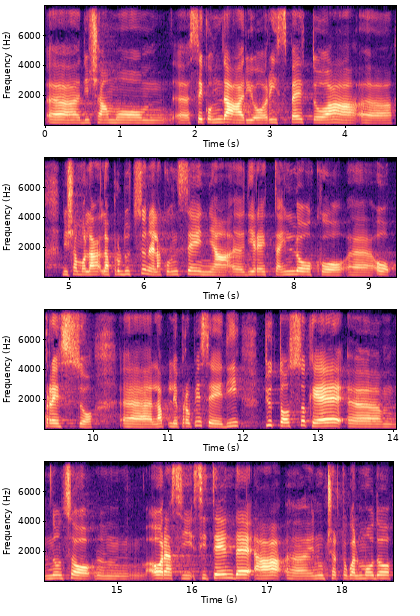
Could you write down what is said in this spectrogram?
eh, diciamo, eh, secondario rispetto a eh, diciamo, produzione e la consegna eh, diretta in loco eh, o presso eh, la, le proprie sedi, piuttosto che, eh, non so, mh, mm, ora si, si, tende a eh, in un certo qual modo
